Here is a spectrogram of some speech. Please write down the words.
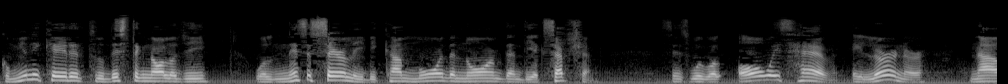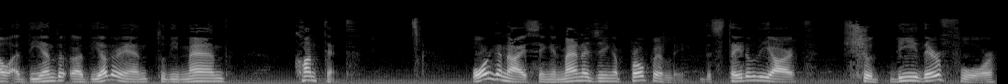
communicated through this technology will necessarily become more the norm than the exception, since we will always have a learner now at the, end, at the other end to demand content. Organizing and managing appropriately the state-of-the-art should be, therefore,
